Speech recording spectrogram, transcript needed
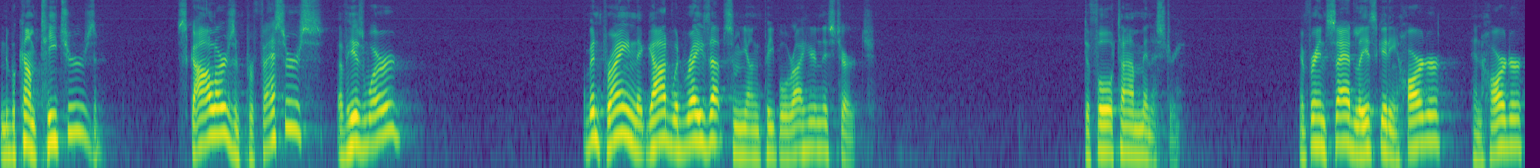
and to become teachers and scholars and professors of His Word. I've been praying that God would raise up some young people right here in this church to full time ministry. And, friends, sadly, it's getting harder and harder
